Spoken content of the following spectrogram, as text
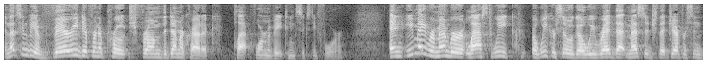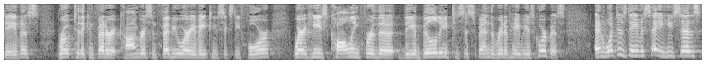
And that's going to be a very different approach from the Democratic platform of 1864. And you may remember last week, a week or so ago, we read that message that Jefferson Davis wrote to the Confederate Congress in February of 1864, where he's calling for the, the ability to suspend the writ of habeas corpus. And what does Davis say? He says,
